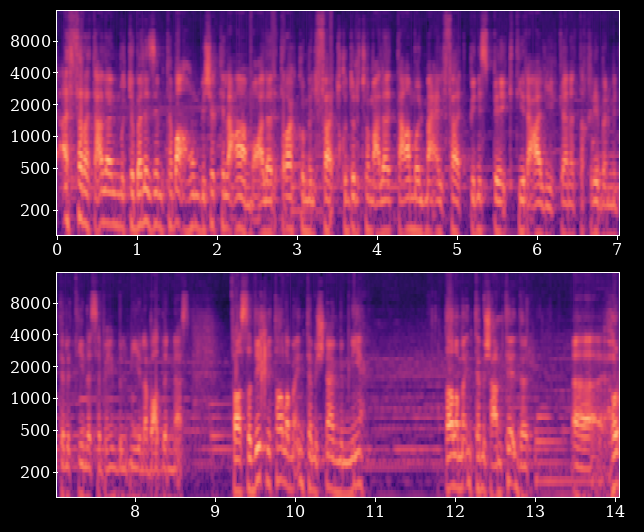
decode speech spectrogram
أثرت على الميتابوليزم تبعهم بشكل عام وعلى تراكم الفات. قدرتهم على التعامل مع الفات بنسبة كتير عالية كانت تقريبا من 30 ل 70% لبعض الناس. فصديقي طالما أنت مش نايم منيح طالما انت مش عم تقدر آه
